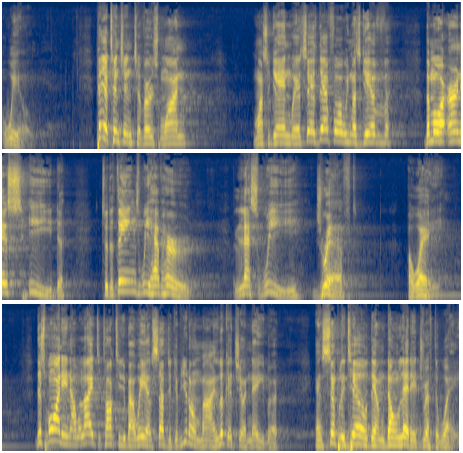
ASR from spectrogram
will. Pay attention to verse 1 once again, where it says, Therefore, we must give the more earnest heed to the things we have heard, lest we drift away. This morning, I would like to talk to you by way of subject. If you don't mind, look at your neighbor and simply tell them, don't let it drift away.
